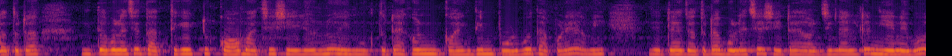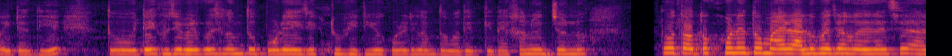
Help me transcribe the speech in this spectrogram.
যতটা নিতে বলেছে তার থেকে একটু কম আছে, সেই জন্য এই মুক্তটা এখন কয়েকদিন পরবো। তারপরে আমি যেটা যতটা বলেছে সেটা অরিজিনালটা নিয়ে নেব এটা দিয়ে। তো এটাই খুঁজে বের করেছিলাম। তো পরে এই যে একটু ভিডিও করে নিলাম তোমাদেরকে দেখানোর জন্য। তো ততক্ষণে তো মায়ের আলু ভাজা হয়ে গেছে, আর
